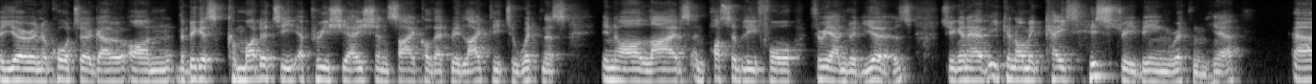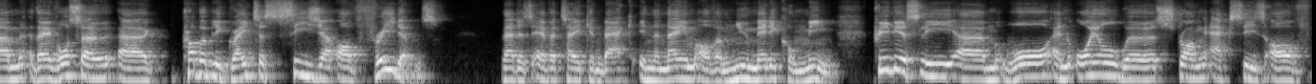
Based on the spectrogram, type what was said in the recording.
a year and a quarter ago on the biggest commodity appreciation cycle that we're likely to witness in our lives and possibly for 300 years. So you're going to have economic case history being written here. Um, they've also uh, probably greatest seizure of freedoms that has ever taken back in the name of a new medical meme. Previously, um, war and oil were strong axes of,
